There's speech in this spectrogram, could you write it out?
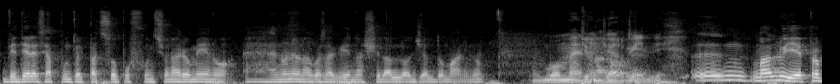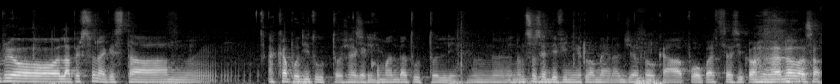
vedere se appunto il pezzo può funzionare o meno, eh, non è una cosa che nasce dall'oggi al domani, no? Un buon manager, quindi. Eh, ma lui è proprio la persona che sta mh, a capo di tutto, cioè che Sì. comanda tutto lì. Non, non so se definirlo manager o capo o qualsiasi cosa, non lo so.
